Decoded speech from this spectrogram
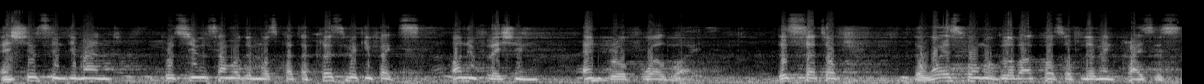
and shifts in demand pursued some of the most cataclysmic effects on inflation and growth worldwide. This set off the worst form of global cost of living crisis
